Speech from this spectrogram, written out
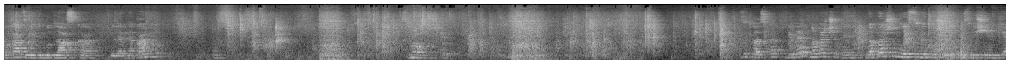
показуйте, будь ласка, білет на камеру. Знову ж таки. Будь ласка, білет номер 4. На першому листі ви пишете прізвище ім'я,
